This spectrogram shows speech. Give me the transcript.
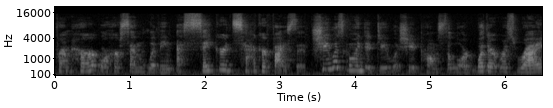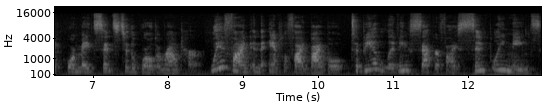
from her or her son living as sacred sacrifices. She was going to do what she had promised the Lord, whether it was right or made sense to the world around her. We find in the Amplified Bible to be a living sacrifice simply means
